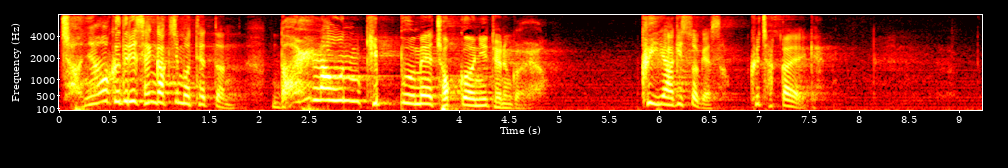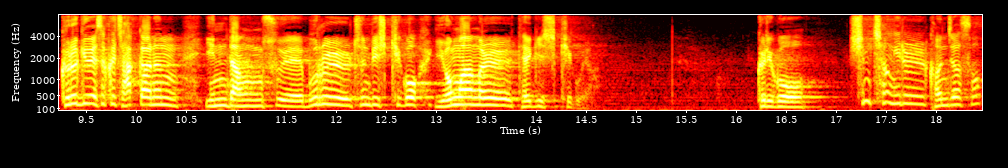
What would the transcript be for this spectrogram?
전혀 그들이 생각지 못했던 놀라운 기쁨의 조건이 되는 거예요. 그 이야기 속에서 그 작가에게. 그러기 위해서 그 작가는 인당수에 물을 준비시키고 용왕을 대기시키고요. 그리고 심청이를 건져서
